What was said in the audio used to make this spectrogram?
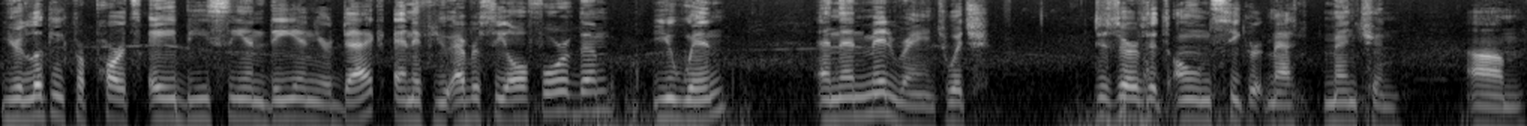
you're looking for parts A, B, C, and D in your deck, and if you ever see all four of them, you win. And then mid range, which deserves its own secret ma- mention. Um,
